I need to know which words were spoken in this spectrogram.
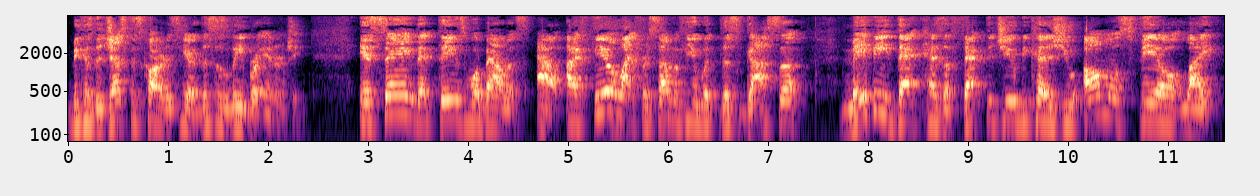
Because the justice card is here. This is Libra energy is saying that things will balance out. I feel like for some of you with this gossip, maybe that has affected you because you almost feel like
